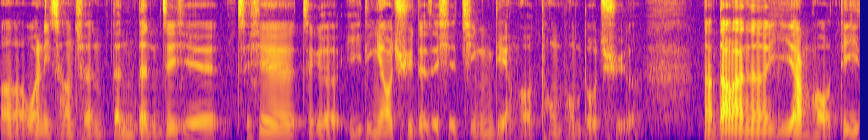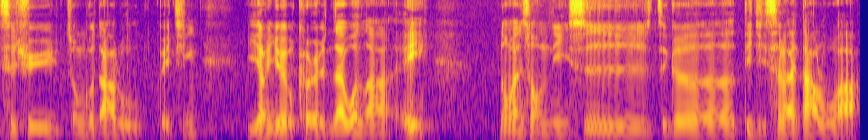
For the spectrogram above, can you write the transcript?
呃，万里长城等等这些这些这个一定要去的这些景点哦，通通都去了。那当然呢，一样哦，第一次去中国大陆北京，一样又有客人在问啦。诶，诺曼颂，你是这个第几次来大陆啊？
